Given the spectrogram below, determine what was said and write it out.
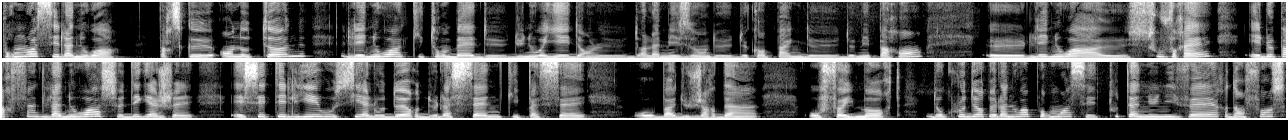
Pour moi, c'est la noix. Parce que en automne, les noix qui tombaient du noyer dans, la maison de, campagne de, de mes parents, euh, les noix euh, s'ouvraient et le parfum de la noix se dégageait. Et c'était lié aussi à l'odeur de la Seine qui passait au bas du jardin, aux feuilles mortes. Donc l'odeur de la noix, pour moi, c'est tout un univers d'enfance.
